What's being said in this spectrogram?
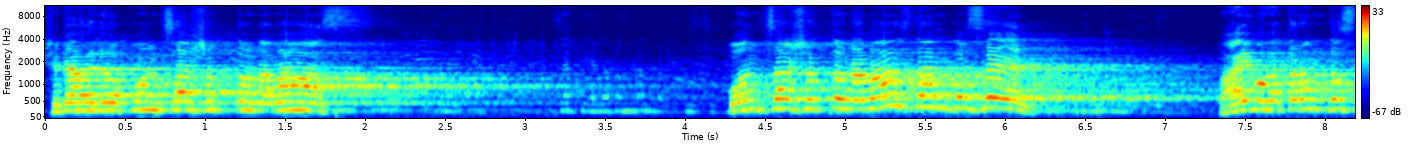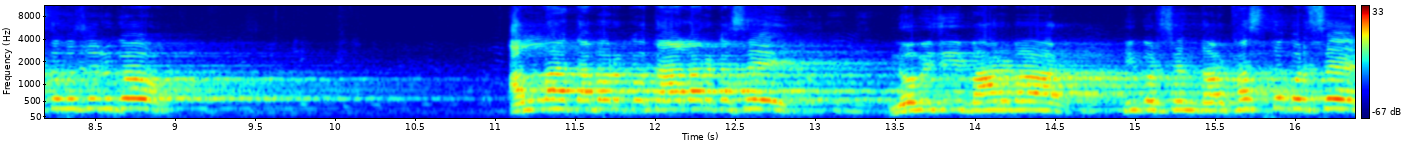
সেটা হলো পঞ্চাশক্ত নামাজ। পঞ্চাশক্ত নামাজ দান করছেন। ভাই মহতরম দোস্ত বুজুর্গ, আল্লাহ তাবরক তাআলার কাছে নবীজি বারবার কি করছেন, দরখাস্ত করছেন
